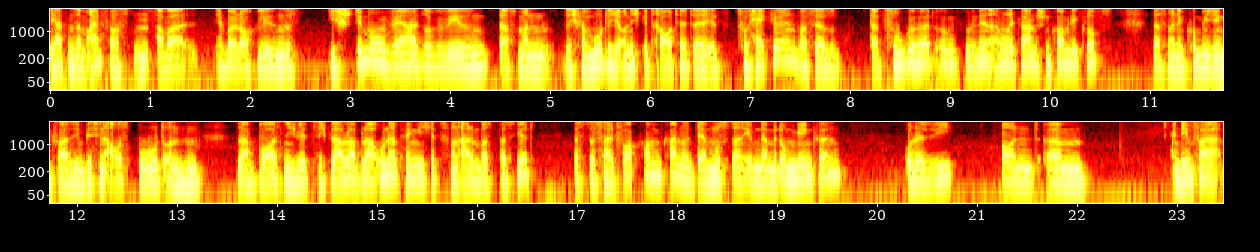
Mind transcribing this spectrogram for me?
Die hatten es am einfachsten. Aber ich habe halt auch gelesen, dass die Stimmung wäre halt so gewesen, dass man sich vermutlich auch nicht getraut hätte, jetzt zu hackeln, was ja so dazugehört irgendwo in den amerikanischen Comedy-Clubs, dass man den Comedian quasi ein bisschen ausbuht und sagt, boah, ist nicht witzig, bla bla bla, unabhängig jetzt von allem, was passiert, dass das halt vorkommen kann und der muss dann eben damit umgehen können oder sie. Und ähm, in dem Fall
